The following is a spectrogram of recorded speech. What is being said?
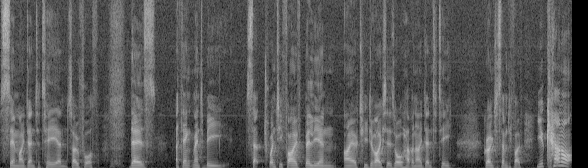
SIM identity and so forth. There's, I think, meant to be 25 billion IoT devices all have an identity, growing to 75. You cannot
